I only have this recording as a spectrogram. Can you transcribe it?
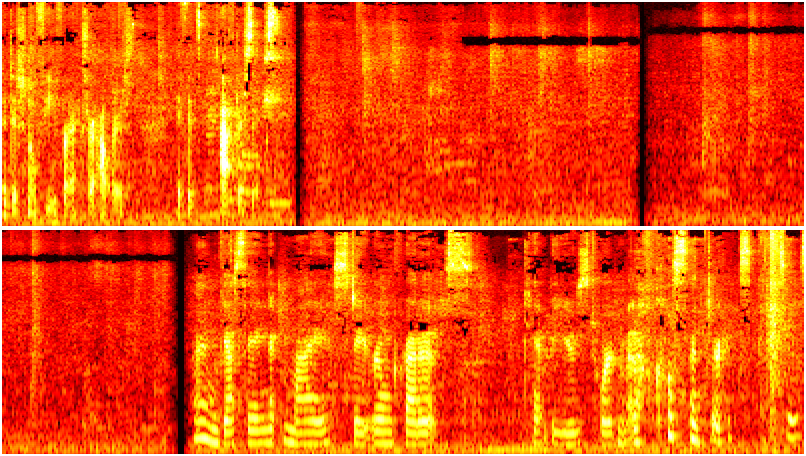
additional fee for extra hours if it's after six. I'm guessing my stateroom credits can't be used toward medical center expenses.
